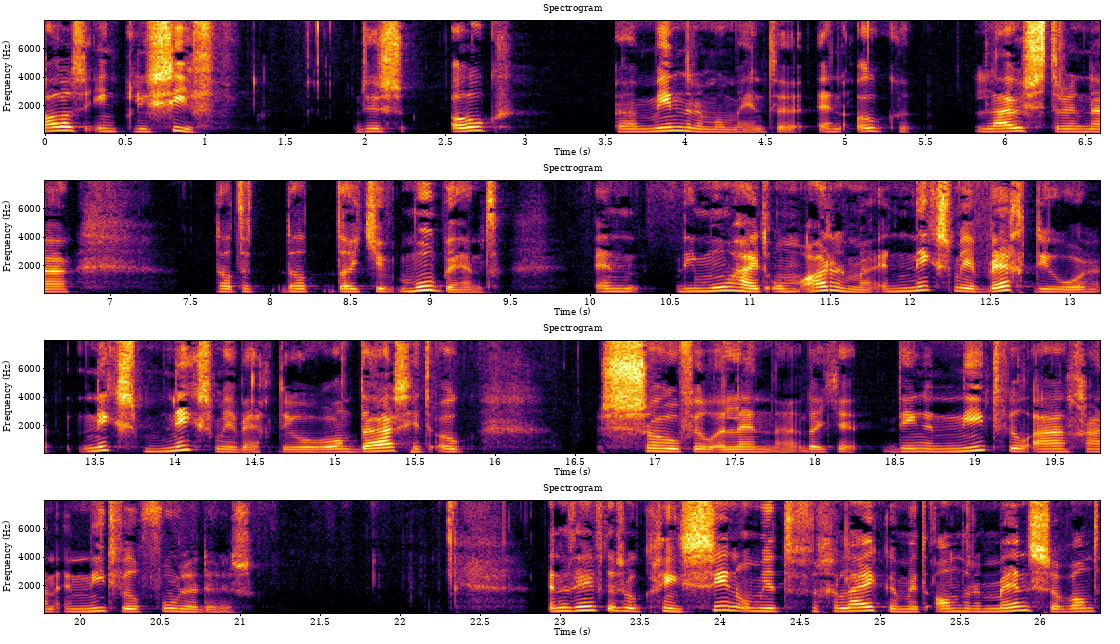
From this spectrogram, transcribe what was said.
alles inclusief. Dus ook uh, mindere momenten. En ook luisteren naar dat, het, dat, dat je moe bent. En die moeheid omarmen en niks meer wegduwen. Niks, niks meer wegduwen. Want daar zit ook zoveel ellende. Dat je dingen niet wil aangaan en niet wil voelen dus. En het heeft dus ook geen zin om je te vergelijken met andere mensen. Want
